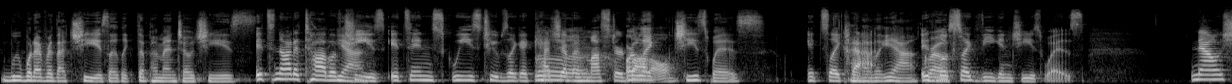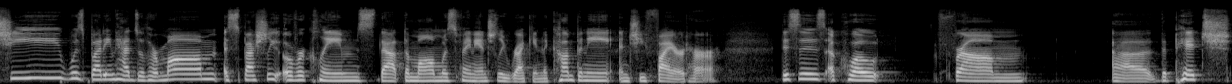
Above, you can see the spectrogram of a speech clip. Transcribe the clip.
whatever that cheese, like like the pimento cheese. It's not a tub of Yeah. cheese. It's in squeeze tubes like a ketchup and mustard or bottle. like Cheez Whiz. it's like kinda that. like- yeah, It gross. looks like vegan Cheez Whiz. Now she was butting heads with her mom, especially over claims that the mom was financially wrecking the company and she fired her. This is a quote from uh, the Pitch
